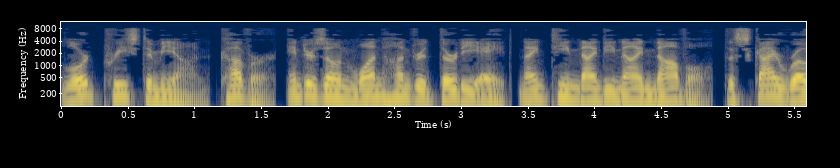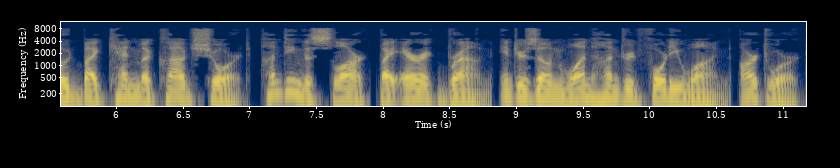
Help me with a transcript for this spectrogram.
Lord Prestimion cover, Interzone 138 1999 1989 novel, The Sky Road by Ken MacLeod Short, Hunting the Slarque by Eric Brown Interzone 141 artwork,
